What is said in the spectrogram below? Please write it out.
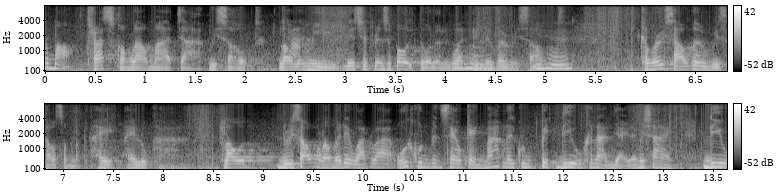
รบอก trust ของเรามาจาก result เราเลยมี leadership principle อีกตัวเราเรียกว่า deliver result คำว่า result ก็คือ result สำหรับให้ให้ลูกค้า เรา result ของเราไม่ได้วัดว่า โอ้ยคุณเป็นเซลล์เก่งมากเลย คุณปิดดีลขนาดใหญ่ได้ไม่ใช่ ดีล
